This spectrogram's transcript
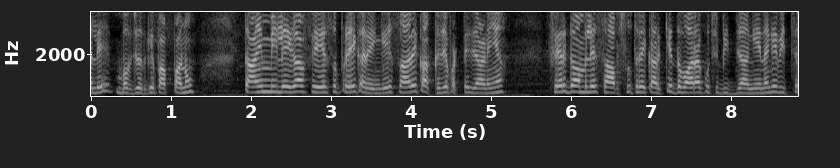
ਹਲੇ ਬਵਜੋਤ ਕੇ ਪਾਪਾ ਨੂੰ। ਟਾਈਮ ਮਿਲੇਗਾ ਫੇਰ ਸਪਰੇਅ ਕਰਾਂਗੇ ਸਾਰੇ ਕੱਖ ਜੇ ਪੱਟੇ ਜਾਣੇ ਆ। ਫਿਰ ਗਮਲੇ ਸਾਫ਼ ਸੁਥਰੇ ਕਰਕੇ ਦੁਬਾਰਾ ਕੁਝ ਬੀਜਾਂਗੇ ਇਹਨਾਂ ਦੇ ਵਿੱਚ।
